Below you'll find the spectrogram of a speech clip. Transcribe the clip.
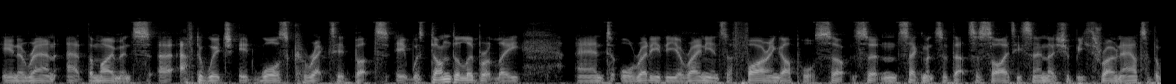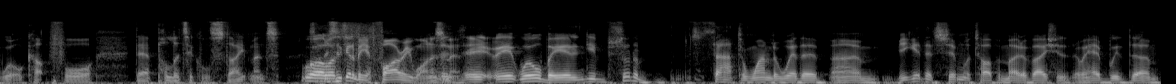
in Iran at the moment, uh, after which it was corrected. But it was done deliberately. And already the Iranians are firing up, or cer- certain segments of that society saying they should be thrown out of the World Cup for their political statement. Well, so this is going to be a fiery one, isn't it? It, it will be, and you sort of start to wonder whether um, you get that similar type of motivation that we had with um,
